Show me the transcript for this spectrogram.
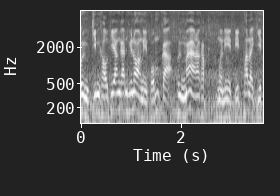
เพิ่งกินข้าวเที่ยงกันพี่น้องนี่ผมกะเพิ่งมานะครับเมื่อนี้ติดภารกิจ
